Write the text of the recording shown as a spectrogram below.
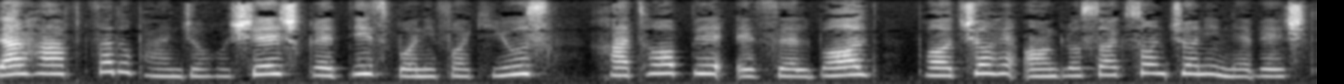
در 756 قدیس بونیفاکیوس خطاب به اثلبالد پادشاه آنگلوساکسون چنین نوشت.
